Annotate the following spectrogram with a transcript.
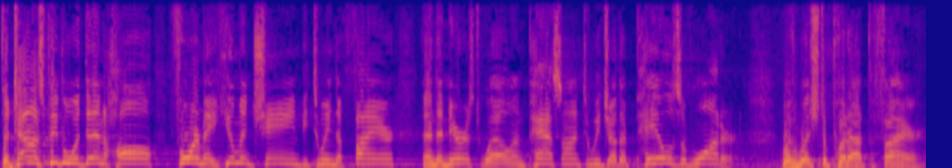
The townspeople would then haul, form a human chain between the fire and the nearest well and pass on to each other pails of water with which to put out the fire.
